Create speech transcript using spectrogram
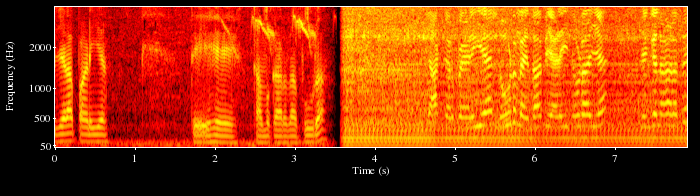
ਜਿਹੜਾ ਪਾਣੀ ਆ, ਤੇ ਇਹ ਕੰਮ ਕਰਦਾ ਪੂਰਾ। ਡਾਕਰ ਪੈਲੀ ਹੈ, ਲੋਡ ਲੈਂਦਾ ਪਿਆਲੀ ਥੋੜਾ ਜਿਹਾ, ਸਿੰਗਲ ਹਾਲ ਤੇ।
